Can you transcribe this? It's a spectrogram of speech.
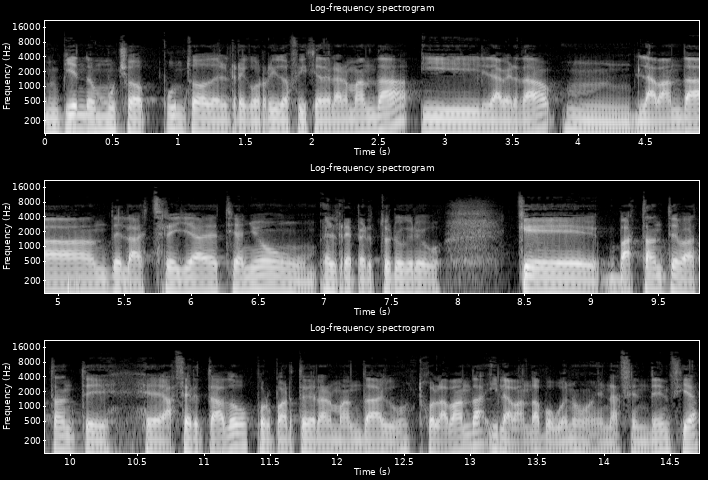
viendo muchos puntos del recorrido oficial de la Hermandad y la verdad, mm, la banda de la Estrella este año, el repertorio creo que bastante, bastante eh, acertado por parte de la hermandad con la banda y la banda, pues bueno, en ascendencia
